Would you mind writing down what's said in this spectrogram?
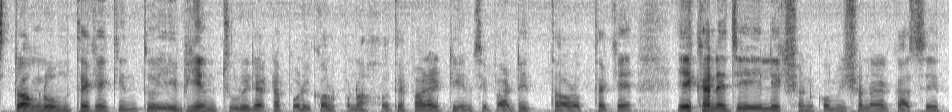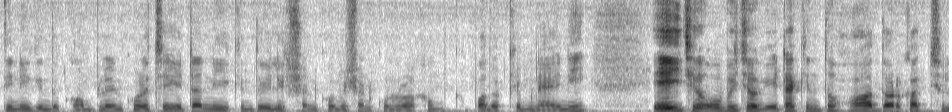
স্ট্রং রুম থেকে কিন্তু ইভিএম চুরির একটা পরিকল্পনা হতে পারে টিএমসি পার্টির তরফ থেকে। এখানে যে ইলেকশন কমিশনের কাছে তিনি কিন্তু কমপ্লেন করেছে, এটা নিয়ে কিন্তু ইলেকশন কমিশন কোনো রকম পদক্ষেপ নেয়নি। এই যে অভিযোগ, এটা কিন্তু হওয়া দরকার ছিল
